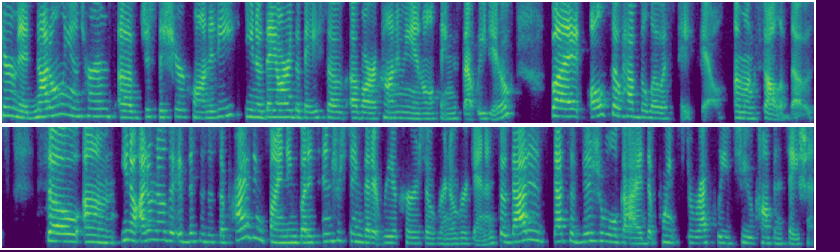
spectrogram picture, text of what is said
pyramid, not only in terms of just the sheer quantity, you know, they are the base of, of our economy and all things that we do, but also have the lowest pay scale amongst all of those. So, um, you know, I don't know that if this is a surprising finding, but it's interesting that it reoccurs over and over again. And so that is, that's a visual guide that points directly to compensation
